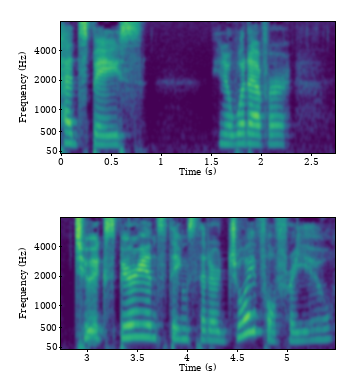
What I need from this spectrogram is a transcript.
headspace, you know, whatever, to experience things that are joyful for you,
